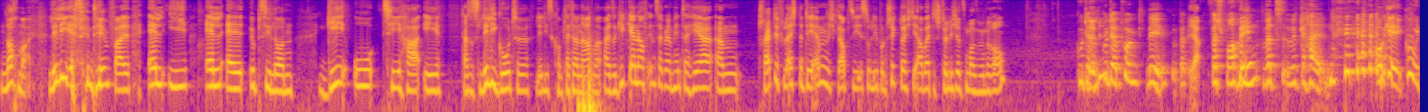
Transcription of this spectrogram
Nochmal. Lilly ist in dem Fall L-I-L-L-Y G-O-T-H-E. Das ist Lilly Gothe, Lillys kompletter Name. Also geht gerne auf Instagram hinterher. Ähm, schreibt ihr vielleicht eine DM. Ich glaube, sie ist so lieb und schickt euch die Arbeit. Das stelle ich jetzt mal so in den Raum. Guter, Lilly? guter Punkt. Nee, Ja. versprochen, Nee? Wird, wird gehalten. Okay, gut.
